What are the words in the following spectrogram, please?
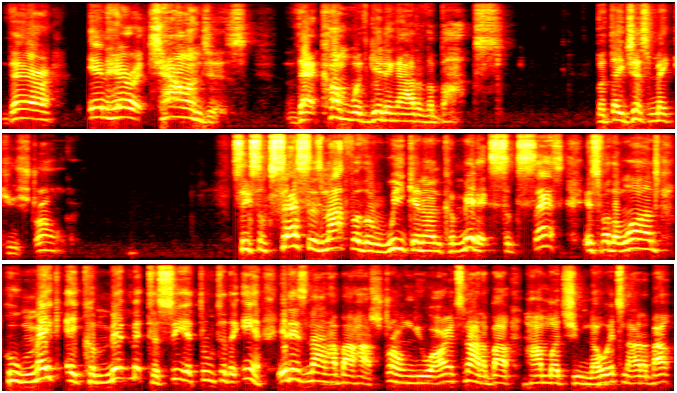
There are inherent challenges that come with getting out of the box, but they just make you stronger. See, success is not for the weak and uncommitted. Success is for the ones who make a commitment to see it through to the end. It is not about how strong you are. It's not about how much you know. It's not about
